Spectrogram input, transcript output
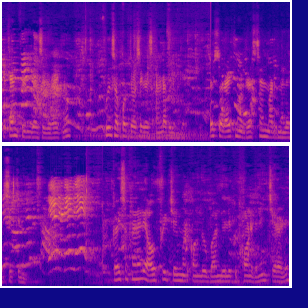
ಸೆಕೆಂಡ್ ಫಿಲ್ಮ್ ಗೈಸ್ ಇದು ರೈಟ್ ನೋ ಫುಲ್ ಸಪೋರ್ಟ್ ತೋರಿಸಿ ಗೈಸ್ ಕನ್ನಡ ಫಿಲ್ಮ್ಗೆ so right now dress change ಮಾಡಿದ್ಮೇಲೆ ಸಿಗ್ತೀನಿ. ಗೈಸ್ ಫೈನಲಿ ಔಟ್ಫಿಟ್ ಚೇಂಜ್ ಮಾಡಿಕೊಂಡು ಬಂದು ಇಲ್ಲಿ ಕುತ್ಕೊಂಡಿದ್ದೀನಿ ಚೇರಲ್ಲಿ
